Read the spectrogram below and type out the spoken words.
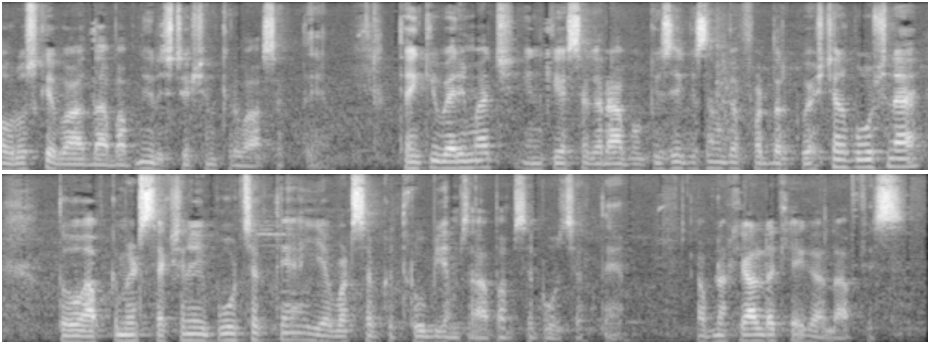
और उसके बाद आप अपनी रजिस्ट्रेशन करवा सकते हैं। Thank you very much in case अगर आपको किसी किस्म का फर्दर क्वेश्चन पूछना है तो आप कमेंट सेक्शन में पूछ सकते हैं या व्हाट्सएप के थ्रू भी हमसे आप हमसे पूछ सकते हैं। अपना ख्याल रखिएगा। अल्लाह हाफिज़।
